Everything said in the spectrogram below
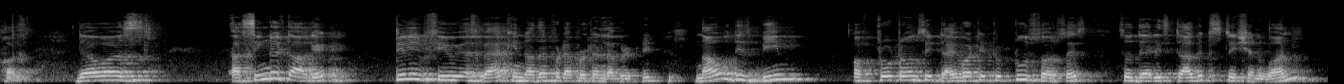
Hall. There was a single target till few years back in Rutherford Appleton laboratory. Now this beam of protons is diverted to two sources. So there is target station 1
